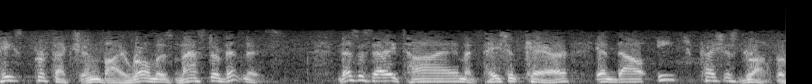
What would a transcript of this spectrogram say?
taste perfection by Roma's master vintners. Necessary time and patient care endow each precious drop of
